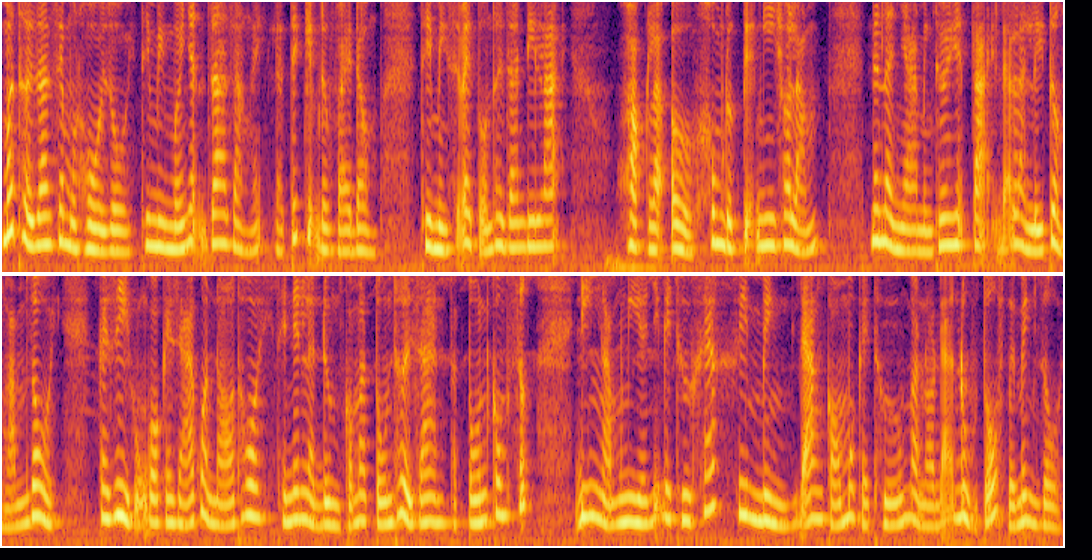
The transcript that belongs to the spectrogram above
mất thời gian xem một hồi rồi thì mình mới nhận ra rằng ấy, là tiết kiệm được vài đồng thì mình sẽ phải tốn thời gian đi lại hoặc là ở không được tiện nghi cho lắm. Nên là nhà mình thuê hiện tại đã là lý tưởng lắm rồi. Cái gì cũng có cái giá của nó thôi, thế nên là đừng có mà tốn thời gian và tốn công sức đi ngắm nghía những cái thứ khác khi mình đang có một cái thứ mà nó đã đủ tốt với mình rồi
